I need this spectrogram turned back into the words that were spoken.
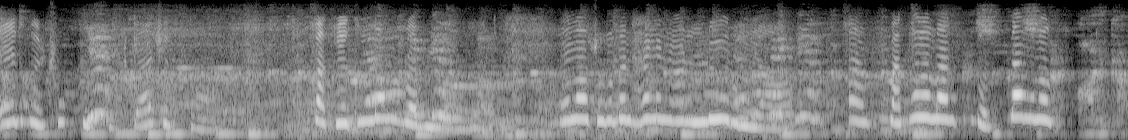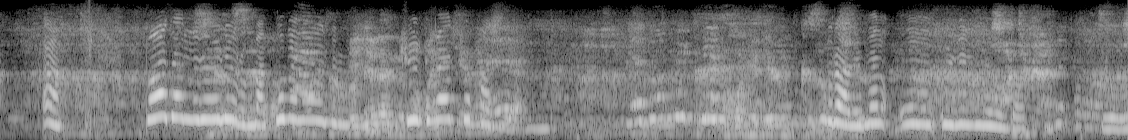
Edgar çok güçsüz gerçekten. Bak yakından vurabiliyor. Ondan sonra ben hemen ölüyorum ya. Ha, bak bunu ben dur. Ben bunu ha. Bazen de ölüyorum. Bak bu beni öldürür. Çünkü ben çok hastayım. Dur abi ben onun üzerine diyorum.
